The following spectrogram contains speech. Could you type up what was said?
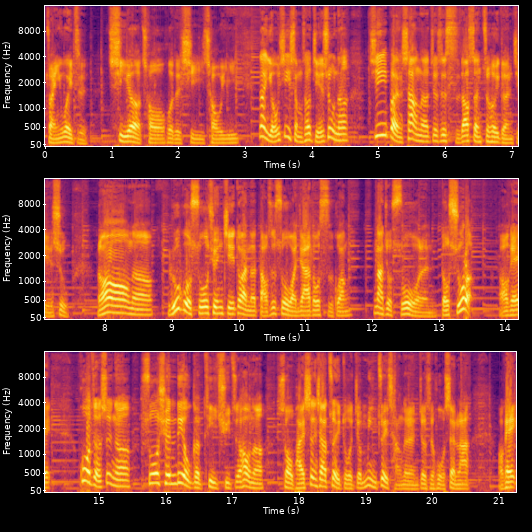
转移位置，七二抽或者七一抽一。那游戏什么时候结束呢？基本上呢，就是死到剩最后一个人结束。然后呢，如果缩圈阶段呢导致所有玩家都死光，那就所有人都输了。OK，或者是呢，缩圈六个 T 区之后呢，手牌剩下最多就命最长的人就是获胜啦。OK，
